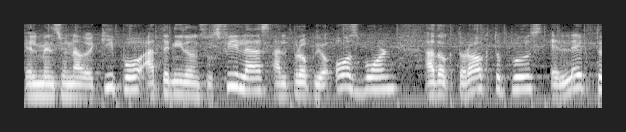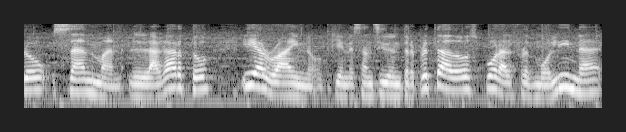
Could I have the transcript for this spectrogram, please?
el mencionado equipo ha tenido en sus filas al propio Osborn, a Doctor Octopus, Electro, Sandman, Lagarto y a Rhino, quienes han sido interpretados por Alfred Molina,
